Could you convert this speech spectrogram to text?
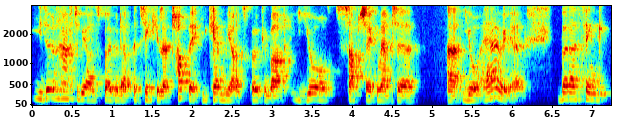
you don't have to be outspoken about a particular topic. You can be outspoken about your subject matter, uh, your area. But I think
